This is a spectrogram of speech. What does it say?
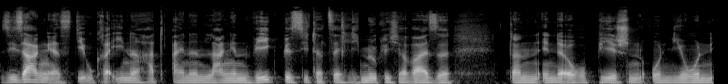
Sie sagen es, die Ukraine hat einen langen Weg, bis sie tatsächlich möglicherweise dann in der Europäischen Union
